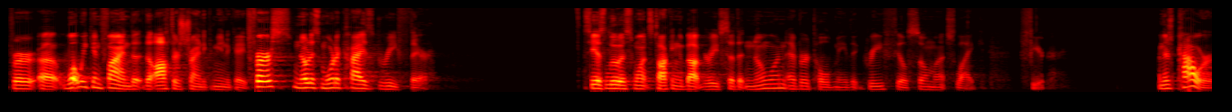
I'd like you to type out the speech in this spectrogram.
for uh, what we can find that the author's trying to communicate. First, notice Mordecai's grief there. C.S. Lewis, once talking about grief, said that no one ever told me that grief feels so much like fear. And there's power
